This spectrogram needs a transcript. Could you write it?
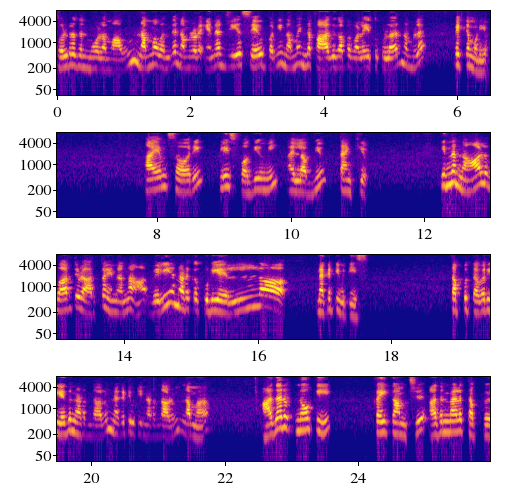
சொல்றதன் மூலமாவும் நம்ம வந்து நம்மளோட எனர்ஜியை சேவ் பண்ணி நம்ம இந்த பாதுகாப்பு வளையத்துக்குள்ளார நம்மள வைக்க முடியும். I am sorry please forgive me I love you thank you இந்த நாலு வார்த்தையோட அர்த்தம் என்னன்னா வெளியே நடக்கக்கூடிய எல்லா நெகட்டிவிட்டிஸ் தப்பு தவறு எது நடந்தாலும் நெகட்டிவிட்டி நடந்தாலும் நம்ம அதை நோக்கி கை காமிச்சு அதன் மேல தப்பு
